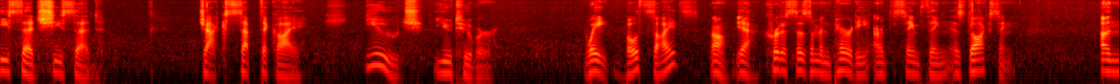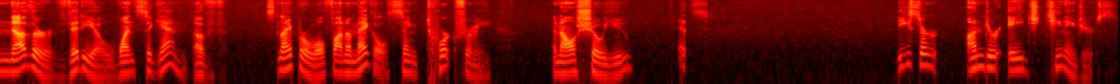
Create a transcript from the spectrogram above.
he said, she said. Jacksepticeye, huge YouTuber. Wait, both sides? Oh, yeah, criticism and parody aren't the same thing as doxing. Another video, once again, of Sniper Wolf on Omegle saying twerk for me and I'll show you tits. These are underage teenagers.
